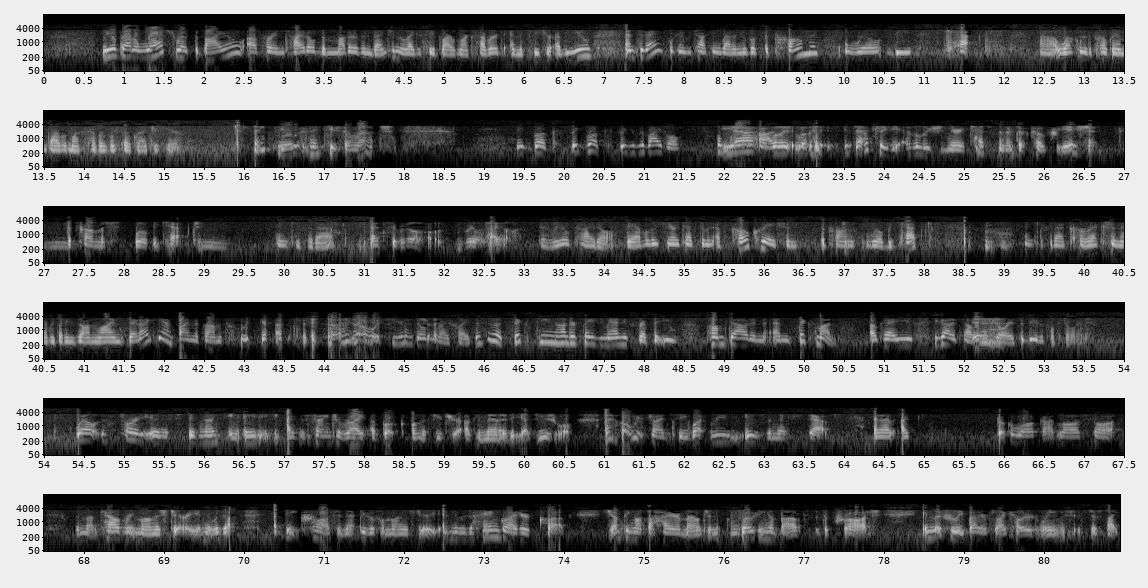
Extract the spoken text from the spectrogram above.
Neale Donald Walsch wrote the bio of her entitled The Mother of Invention, The Legacy of Barbara Marx Hubbard and the Future of You. And today we're going to be talking about her new book, The Promise Will Be Kept. Uh, welcome to the program, Barbara Marx Hubbard. We're so glad you're here. Thank you. Thank you so much. Big book. Big book. Big as the Bible. Yeah, well, it, well it, it's actually the evolutionary testament of co-creation. Mm. The promise will be kept. Mm. Thank you for that. That's the real, real title. The real title. The Evolutionary Testament of Co-Creation. The promise will be kept. Thank you for that correction. Everybody's online saying, I can't find the promise kept. I know. You're still in the right place. This is a 1,600-page manuscript that you pumped out in, in six months. Okay, you you got to tell the story. It's a beautiful story. Well, the story is in 1980, I was trying to write a book on the future of humanity, as usual. I'm always trying to see what really is the next step. And I, I took a walk, got lost, saw the Mount Calvary Monastery, and there was a, a big cross in that beautiful monastery, and there was a hang glider club jumping off a higher mountain, floating above the cross in literally butterfly-colored wings. It's just like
